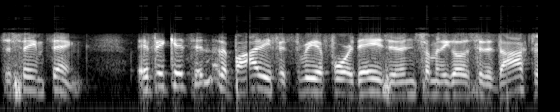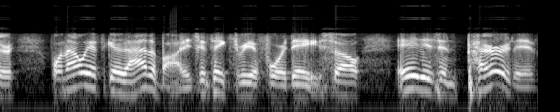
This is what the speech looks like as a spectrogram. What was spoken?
it's the same thing. If it gets into the body for three or four days and then somebody goes to the doctor, well, now we have to get it out of the body. It's going to take three or four days. So it is imperative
